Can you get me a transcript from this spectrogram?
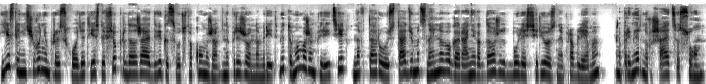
Если ничего не происходит, если все продолжает двигаться вот в таком же напряженном ритме, то мы можем перейти на вторую стадию эмоционального выгорания, когда уже более серьезные проблемы. Например, нарушается сон.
